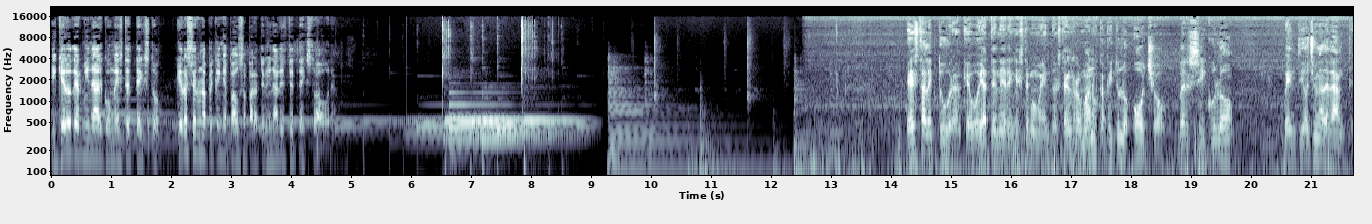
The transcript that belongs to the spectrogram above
y quiero terminar con este texto, Quiero hacer una pequeña pausa para terminar este texto ahora. Esta lectura que voy a tener en este momento está en Romanos capítulo 8, versículo 28 en adelante.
